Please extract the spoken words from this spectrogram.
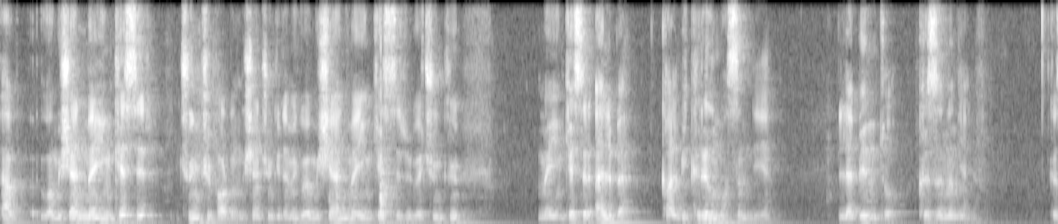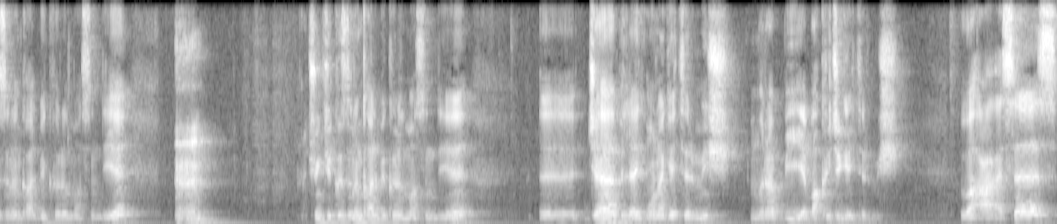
Ha, ve mişen me yinkesir çünkü pardon mişen çünkü demek ve mişen me yinkesir ve çünkü me yinkesir elbe kalbi kırılmasın diye le bintu kızının yani. Kızının kalbi kırılmasın diye. Çünkü kızının kalbi kırılmasın diye e, ceble ona getirmiş mürabbiye bakıcı getirmiş. Ve asas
